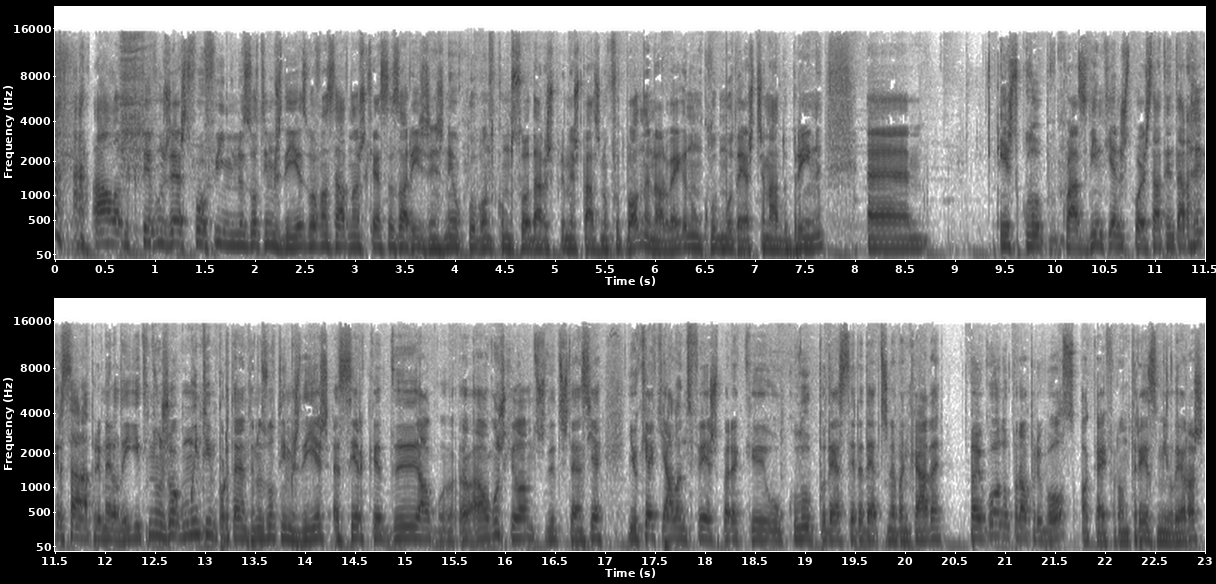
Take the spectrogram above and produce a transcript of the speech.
Alan, que teve um gesto fofinho nos últimos dias, o avançado não esquece as origens, nem o clube onde começou a dar os primeiros passos no futebol, na Noruega, num clube modesto chamado Brin. Este clube, quase 20 anos depois, está a tentar regressar à Primeira Liga e tinha um jogo muito importante nos últimos dias, a cerca de alguns quilómetros de distância. E o que é que Alan fez para que o clube pudesse ter adeptos na bancada? Pagou do próprio bolso, ok, foram 13 mil euros,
